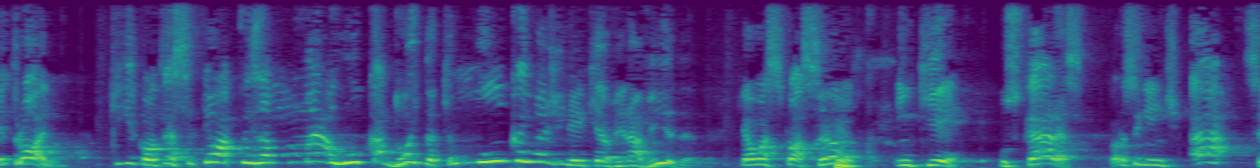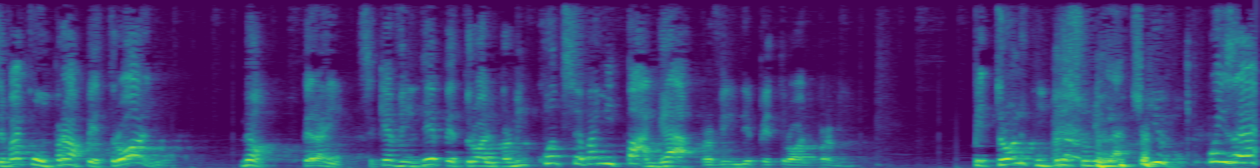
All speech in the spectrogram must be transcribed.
Petróleo. O que, que acontece? Você tem uma coisa maluca, doida, que eu nunca imaginei que ia ver na vida, que é uma situação em que os caras falam o seguinte: ah, você vai comprar petróleo? Não, peraí, você quer vender petróleo para mim? Quanto você vai me pagar para vender petróleo para mim? Petróleo com preço negativo? pois é.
